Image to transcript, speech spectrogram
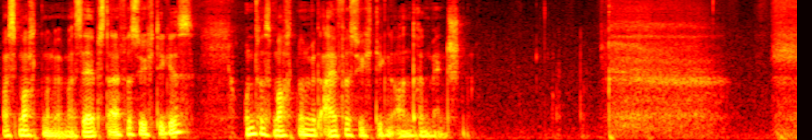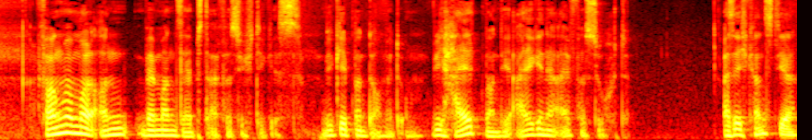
was macht man, wenn man selbst eifersüchtig ist? Und was macht man mit eifersüchtigen anderen Menschen? Fangen wir mal an, wenn man selbst eifersüchtig ist. Wie geht man damit um? Wie heilt man die eigene Eifersucht? Also ich kann es dir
